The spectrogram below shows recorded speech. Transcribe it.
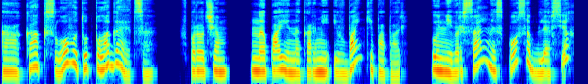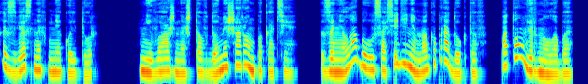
А как слово тут полагается? Впрочем, напои, накорми и в баньке попарь — универсальный способ для всех известных мне культур. Неважно, что в доме шаром покате. Заняла бы у соседей немного продуктов, потом вернула бы.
